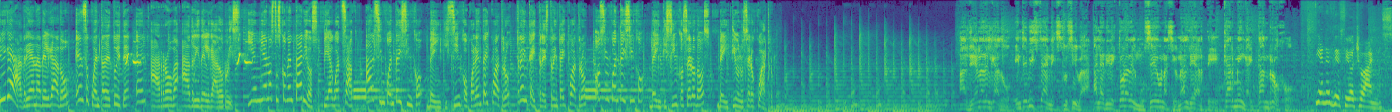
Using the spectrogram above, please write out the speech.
Sigue a Adriana Delgado en su cuenta de Twitter en arroba Adri Delgado Ruiz. Y envíanos tus comentarios vía WhatsApp al 55 25 44 33 34 o 55 25 02 21 04. Adriana Delgado entrevista en exclusiva a la directora del Museo Nacional de Arte, Carmen Gaitán Rojo. Tienes 18 años.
